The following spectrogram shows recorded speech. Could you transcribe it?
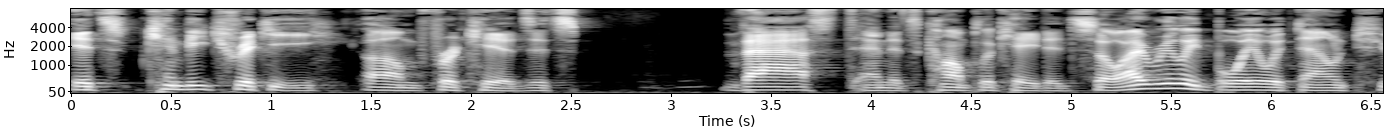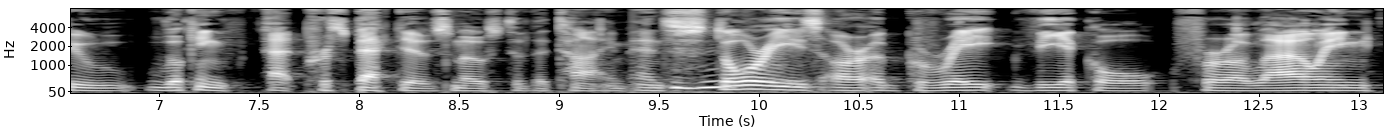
it can be tricky um, for kids. It's vast and it's complicated. So i really boil it down to looking at perspectives most of the time. And stories are a great vehicle for allowing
